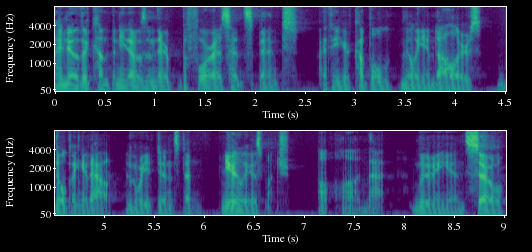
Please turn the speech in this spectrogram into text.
I know the company that was in there before us had spent, I think, a couple million dollars building it out, and we didn't spend nearly as much on that moving in. So,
